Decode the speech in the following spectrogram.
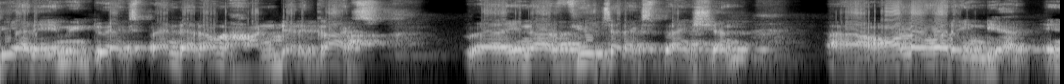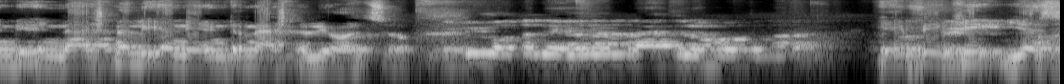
we are aiming to expand around hundred cars in our future expansion all over India nationally and internationally also ఏపీకి ఎస్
